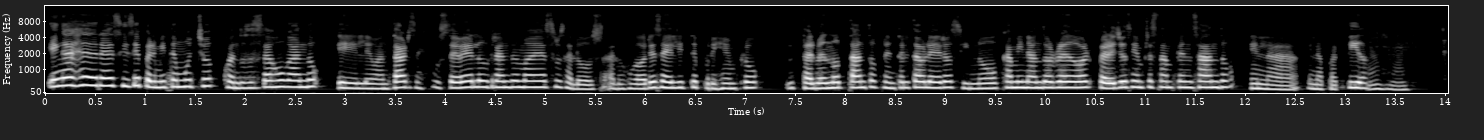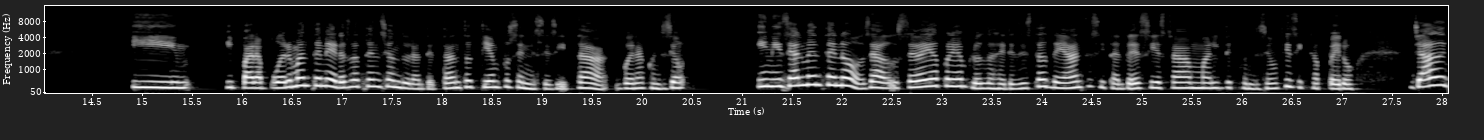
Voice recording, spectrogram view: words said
En ajedrez sí se permite mucho cuando se está jugando eh, levantarse. Usted ve a los grandes maestros, a los, a los jugadores de élite, por ejemplo, tal vez no tanto frente al tablero, sino caminando alrededor, pero ellos siempre están pensando en la, en la partida. Y y para poder mantener esa tensión durante tanto tiempo se necesita buena condición. Inicialmente no, o sea, usted veía, por ejemplo, los ejercicistas de antes y tal vez sí estaba mal de condición física, pero ya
